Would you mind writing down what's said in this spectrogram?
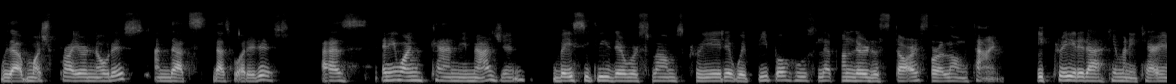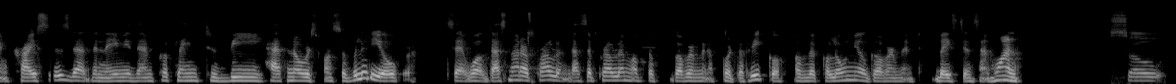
without much prior notice and that's that's what it is. As anyone can imagine basically there were slums created with people who slept under the stars for a long time. It created a humanitarian crisis that the navy then proclaimed to be had no responsibility over. Said well that's not our problem. That's the problem of the government of puerto rico of the colonial government based in san juan. So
